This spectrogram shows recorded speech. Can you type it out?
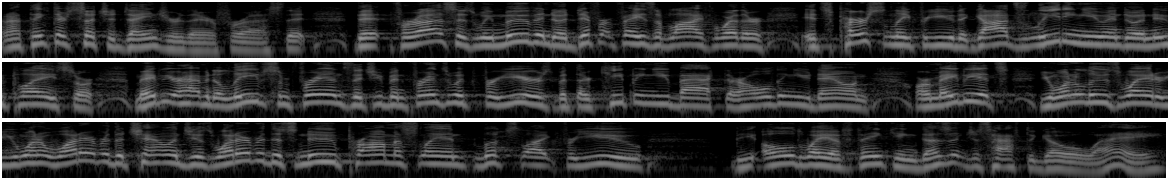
And I think there's such a danger there for us that, that for us, as we move into a different phase of life, whether it's personally for you that God's leading you into a new place, or maybe you're having to leave some friends that you've been friends with for years, but they're keeping you back, they're holding you down, or maybe it's you want to lose weight, or you want to, whatever the challenge is, whatever this new promised land looks like for you, the old way of thinking doesn't just have to go away,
